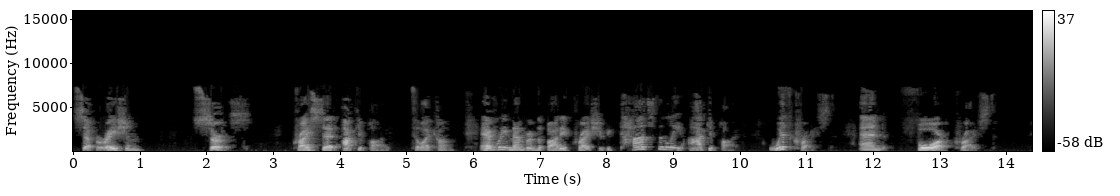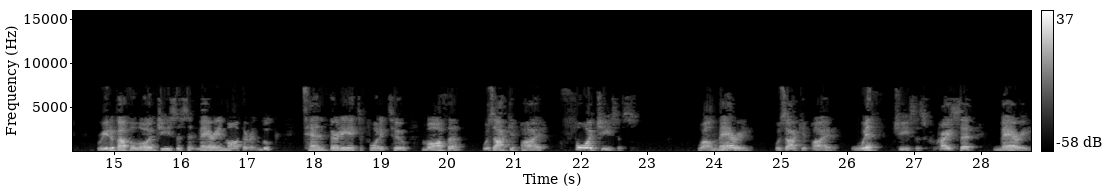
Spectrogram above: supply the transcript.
separation, service. Christ said, occupy till I come. Every member of the body of Christ should be constantly occupied with Christ and for Christ. Read about the Lord Jesus and Mary and Martha in Luke 10, 38 to 42. Martha was occupied for Jesus, while Mary was occupied with Jesus. Christ said, Mary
